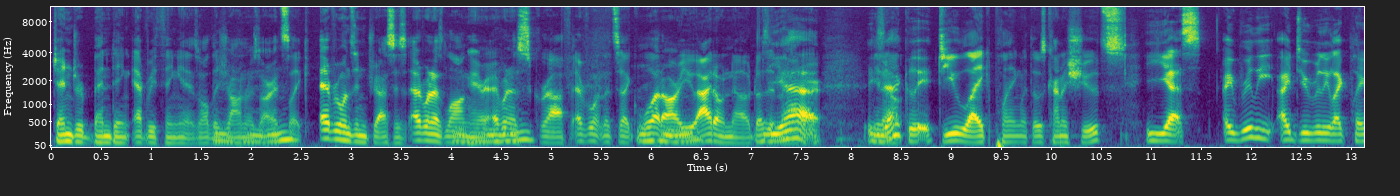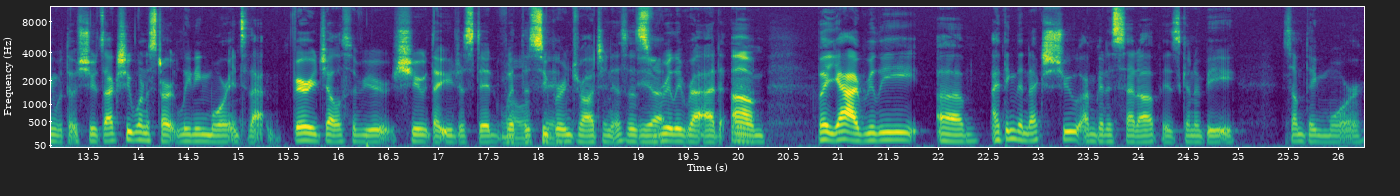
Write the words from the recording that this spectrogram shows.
gender bending everything is. All the genres are. It's like everyone's in dresses. Everyone has long hair. Everyone has scruff. Everyone. It's like, what are you? I don't know. Does it Yeah, matter? You know? exactly. Do you like playing with those kind of shoots? Yes, I really, I do really like playing with those shoots. I actually want to start leaning more into that. I'm very jealous of your shoot that you just did with Well, the super see. androgynous. It's Yeah. really rad. Um, but yeah, I really, um, I think the next shoot I'm gonna set up is gonna be something more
